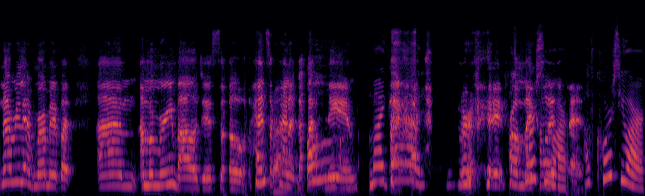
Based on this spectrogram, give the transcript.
Not really a mermaid, but um, I'm a marine biologist, so hence I Wow. kind of got Oh. the name my god. Mermaid from of my course you college are. friends. Of course you are.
